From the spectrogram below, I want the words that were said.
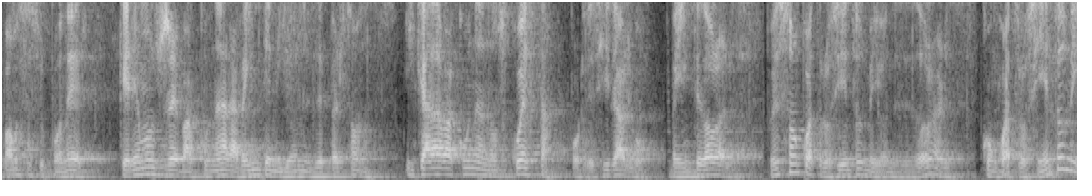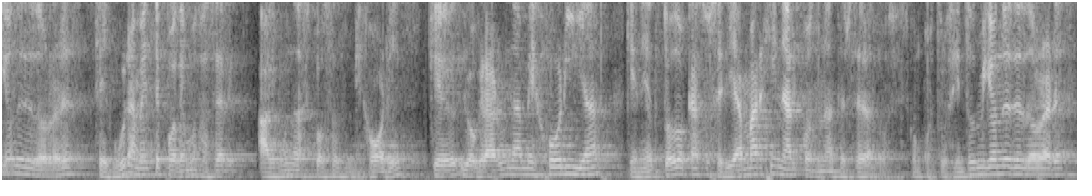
vamos a suponer, queremos revacunar a 20 millones de personas. Y cada vacuna nos cuesta, por decir algo, 20 dólares, pues son 400 millones de dólares. Con 400 millones de dólares seguramente podemos hacer algunas cosas mejores que lograr una mejoría que en todo caso sería marginal con una tercera dosis. Con 400 millones de dólares,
